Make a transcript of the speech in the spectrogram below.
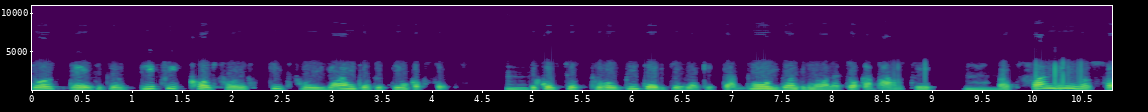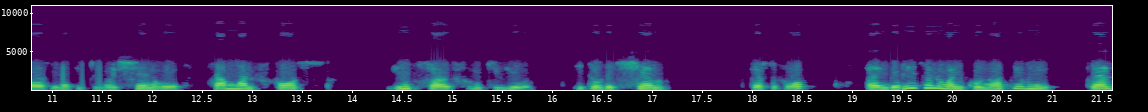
those days, it was difficult for a kid, for a young girl to think of sex because it was prohibited. It was like a taboo. You don't even want to talk about it. But finding yourself in a situation where someone forced himself into you, it was a shame, first of all. And the reason why you could not even tell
